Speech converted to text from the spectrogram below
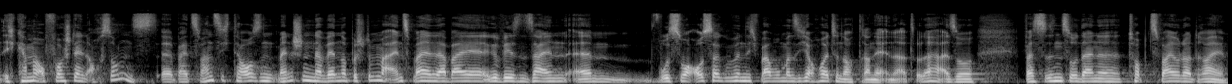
Ich kann mir auch vorstellen, auch sonst, äh, bei 20.000 Menschen, da werden doch bestimmt mal ein, zwei dabei gewesen sein, ähm, wo es so außergewöhnlich war, wo man sich auch heute noch dran erinnert, oder? Also, was sind so deine Top zwei oder drei?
